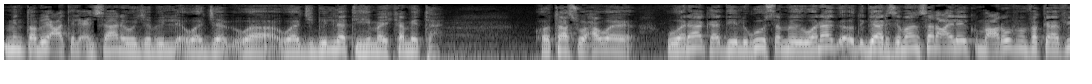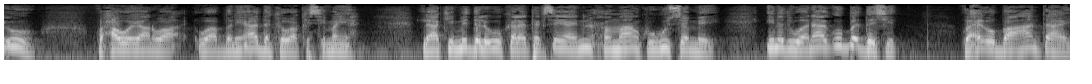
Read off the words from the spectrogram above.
min طabiicati اlinsaani wa jibilatihi may ka mid tahay. Oo taas waxa weye wanaag haddii laguu sameeyo wanaag gaarsi man sanaca ilaykum macruufa fakaafiuuh. Waxa weeyaan waa waa bani aadamka waa ka siman yahay. Laakiin midda lagu kala tagsan yahay nin xumaan kugu sameey inaad wanaag u bedeshid waxay u baahan tahay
